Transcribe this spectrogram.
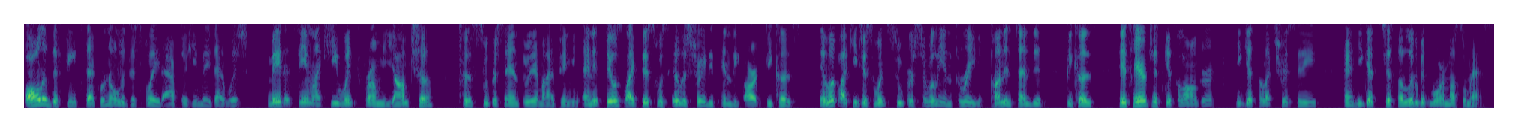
all of the feats that Granola displayed after he made that wish made it seem like he went from Yamcha to Super Saiyan 3, in my opinion. And it feels like this was illustrated in the art because it looked like he just went Super Cerealian 3, pun intended, because his hair just gets longer, he gets electricity, and he gets just a little bit more muscle mass.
